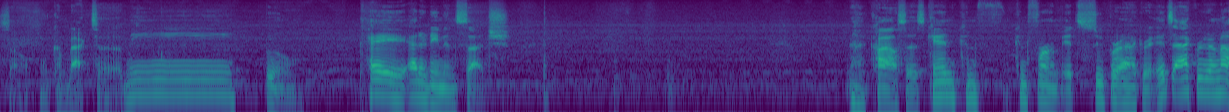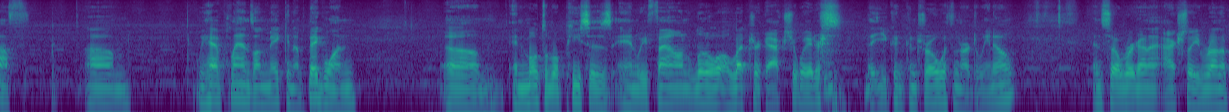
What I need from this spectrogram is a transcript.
So we'll come back to me. Boom. Hey, editing and such. Kyle says, can conf confirm it's super accurate. It's accurate enough. Um, we have plans on making a big one um, in multiple pieces, and we found little electric actuators that you can control with an Arduino. And so we're gonna actually run a,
